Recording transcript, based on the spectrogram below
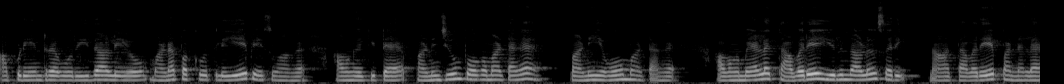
அப்படின்ற ஒரு இதாலேயோ மனப்பக்குவத்திலேயே பேசுவாங்க. அவங்கக்கிட்ட பணிஞ்சும் போக மாட்டாங்க பணியவும் மாட்டாங்க. அவங்க மேலே தவறே இருந்தாலும் சரி நான் தவறே பண்ணலை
